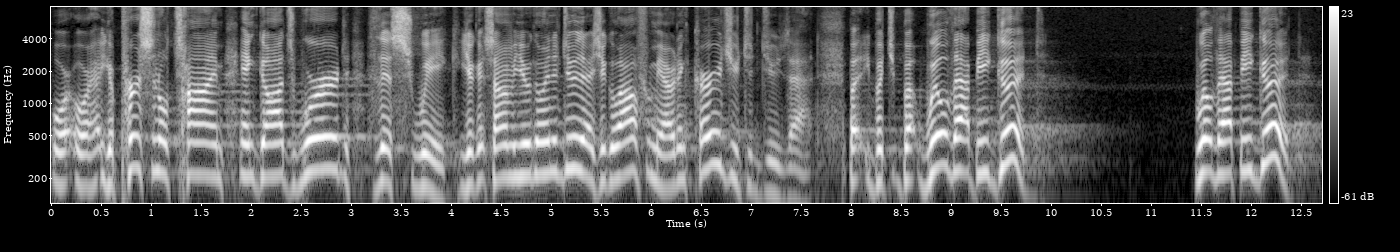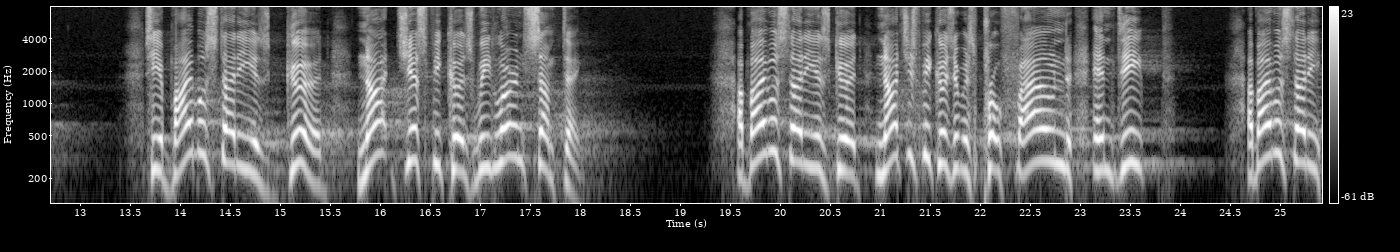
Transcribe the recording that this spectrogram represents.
or, or your personal time in God's Word this week. You're, some of you are going to do that as you go out from here. I would encourage you to do that. But, but, but will that be good? Will that be good? See, a Bible study is good not just because we learn something. A Bible study is good not just because it was profound and deep. A Bible study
